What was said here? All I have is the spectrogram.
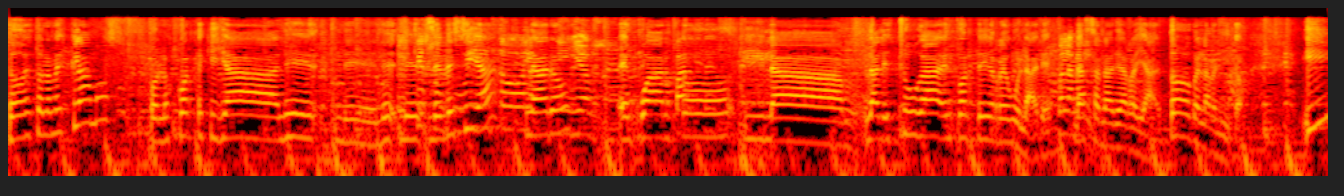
Todo esto lo mezclamos con los cortes que ya le- le- le- les decía, claro, en cuarto partes. y la, la lechuga en cortes irregulares, Con la zanahoria rallada, todo con la manito. Y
